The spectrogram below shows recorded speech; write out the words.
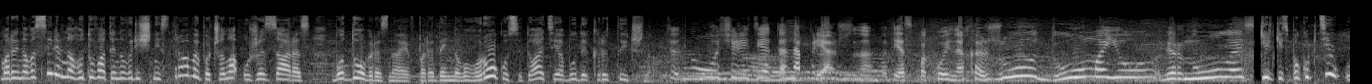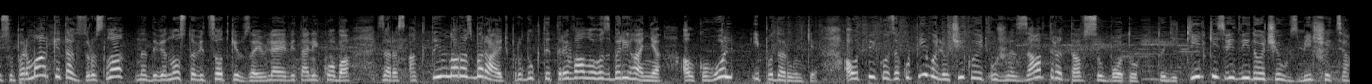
Марина Васильівна готувати новорічні страви почала уже зараз, бо добре знає, в переддень нового року ситуація буде критична. Ну, очередь это напряжно. Я спокойно хожу, думаю, вернулась. Кількість покупців у супермаркетах зросла на 90%, заявляє Віталій Коба. Зараз активно розбирають продукти тривалого зберігання, алкоголь і подарунки. А от піку закупівель очікують уже завтра та в суботу. Тоді кількість відвідувачів збільшиться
